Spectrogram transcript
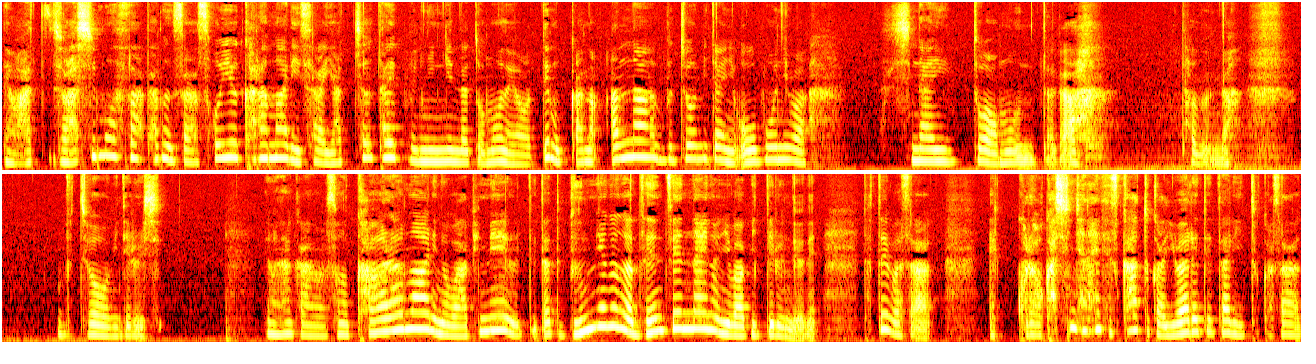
でもわしもさ多分さそういう空回りさやっちゃうタイプの人間だと思うのよ。でもあのあんな部長みたいに横暴にはしないとは思うんだが。多分な。部長を見てるし。でもなんかあのその空回りの詫びメールってだって文脈が全然ないのに詫びってるんだよね。例えばさ「えこれおかしいんじゃないですか?」とか言われてたりとかさ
